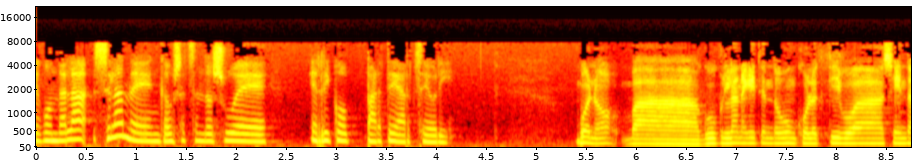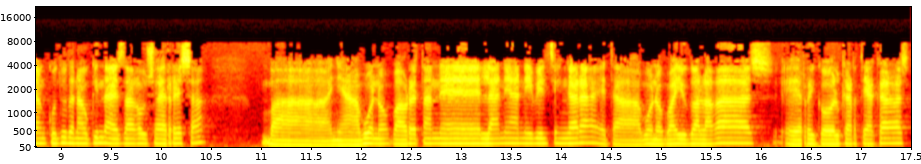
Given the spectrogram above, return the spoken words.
egondala, zelan e, gauzatzen dozue herriko parte hartze hori? Bueno, ba, guk lan egiten dugun kolektiboa zein dan kontutan aukinda ez da gauza erresa, baina, bueno, ba, horretan eh, lanean ibiltzen gara, eta, bueno, bai udalagaz, herriko elkarteakaz,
